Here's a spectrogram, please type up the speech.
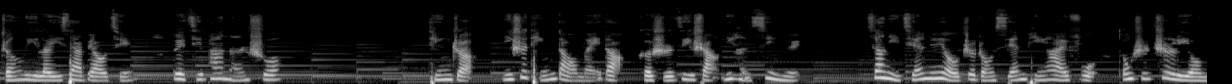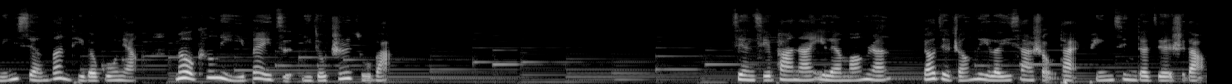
整理了一下表情，对奇葩男说：“听着，你是挺倒霉的，可实际上你很幸运。像你前女友这种嫌贫爱富，同时智力有明显问题的姑娘，没有坑你一辈子，你就知足吧。”见奇葩男一脸茫然，表姐整理了一下手袋，平静地解释道：“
